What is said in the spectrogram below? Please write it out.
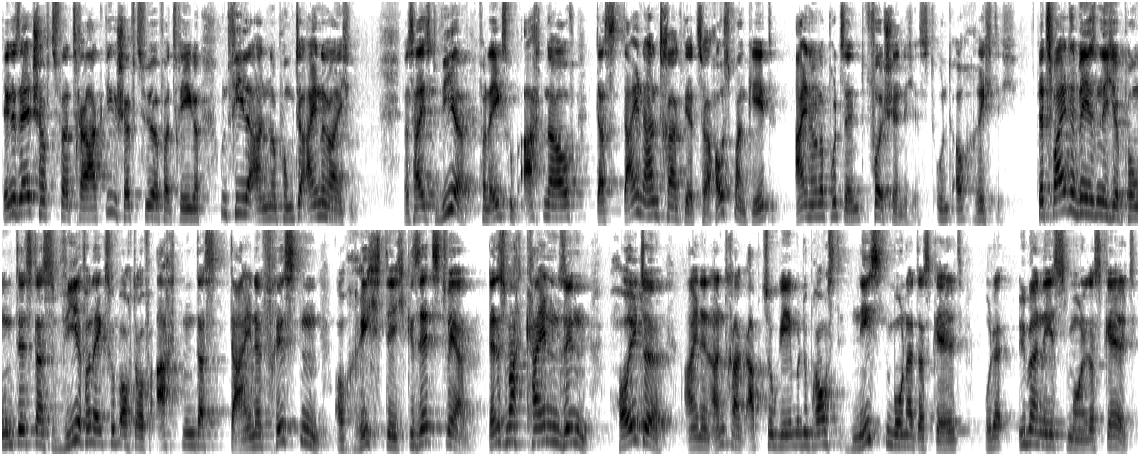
der Gesellschaftsvertrag, die Geschäftsführerverträge und viele andere Punkte einreichen. Das heißt, wir von der X-Group achten darauf, dass dein Antrag, der zur Hausbank geht, 100% vollständig ist und auch richtig. Der zweite wesentliche Punkt ist, dass wir von der X-Group auch darauf achten, dass deine Fristen auch richtig gesetzt werden. Denn es macht keinen Sinn, heute einen Antrag abzugeben und du brauchst nächsten Monat das Geld oder übernächsten Monat das Geld.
